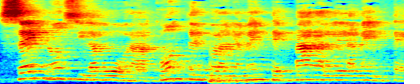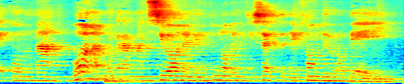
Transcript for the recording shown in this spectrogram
se non si lavora contemporaneamente, parallelamente, con una buona programmazione 21-27 dei fondi europei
